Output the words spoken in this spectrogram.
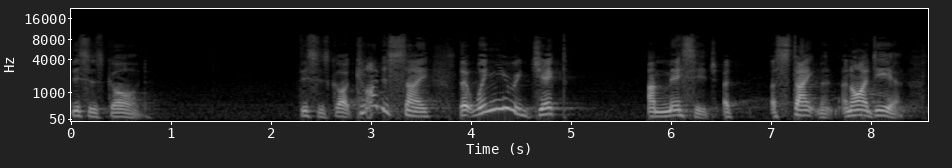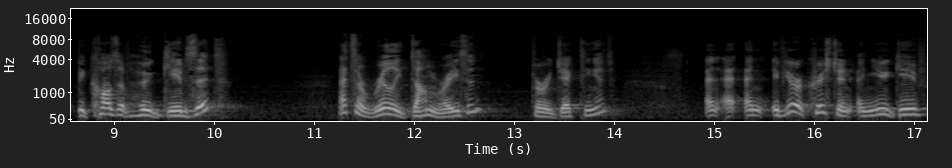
This is God. This is God. Can I just say that when you reject a message, a, a statement, an idea, because of who gives it, that's a really dumb reason for rejecting it. And, and if you're a Christian and you give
